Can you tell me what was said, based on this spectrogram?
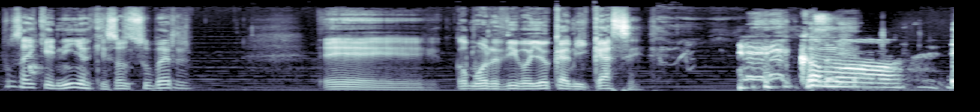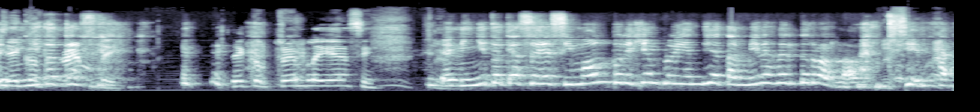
Pues hay que niños que son súper, eh, como les digo yo, kamikaze. como Jacob Jacob Tremblay así. El niñito que hace de Simón, por ejemplo, hoy en día también es del terror, no, mentira.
